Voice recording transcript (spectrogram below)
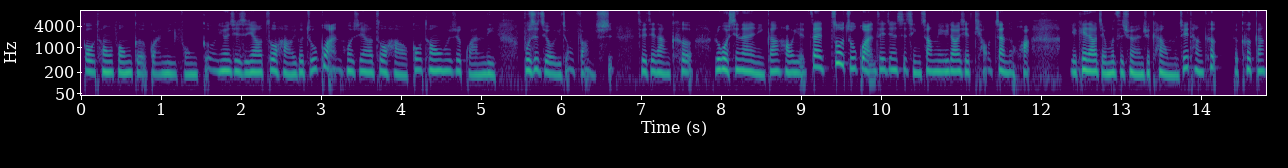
沟通风格、管理风格。因为其实要做好一个主管，或是要做好沟通或是管理，不是只有一种方式。所以这堂课，如果现在你刚好也在做主管这件事情上面遇到一些挑战的话，也可以到节目资讯栏去看我们这堂课的课纲，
